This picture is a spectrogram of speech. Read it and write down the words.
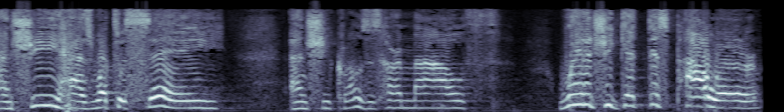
and she has what to say and she closes her mouth. Where did she get this power?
